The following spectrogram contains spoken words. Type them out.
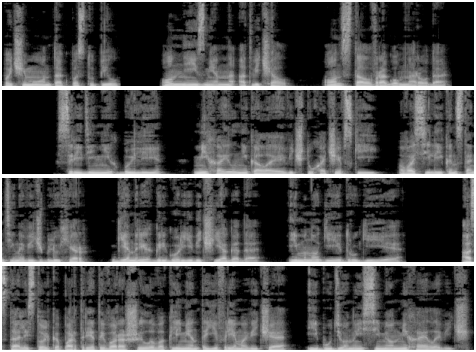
почему он так поступил, он неизменно отвечал – он стал врагом народа. Среди них были Михаил Николаевич Тухачевский, Василий Константинович Блюхер, Генрих Григорьевич Ягода и многие другие. Остались только портреты Ворошилова Климента Ефремовича и Буденный Семен Михайлович.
